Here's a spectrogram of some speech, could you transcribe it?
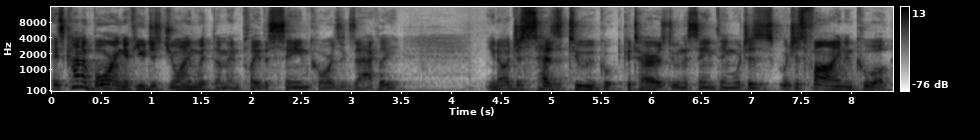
it's kind of boring if you just join with them and play the same chords exactly. You know, it just has two guitars doing the same thing, which is which is fine and cool.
